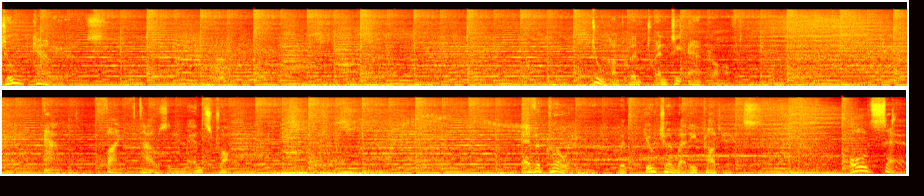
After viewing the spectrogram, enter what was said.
Two carriers. Two hundred and twenty aircraft. And five thousand men strong. Ever growing with future-ready projects. All set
